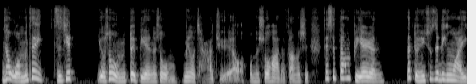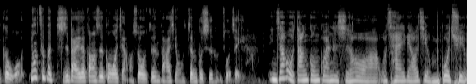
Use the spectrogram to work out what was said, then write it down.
那我们在直接有时候我们对别人的时候，我们没有察觉哦，我们说话的方式。但是当别人那等于就是另外一个我用这么直白的方式跟我讲的时候，我真发现我真不适合做这一行。你知道我当公关的时候啊，我才了解我们过去有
